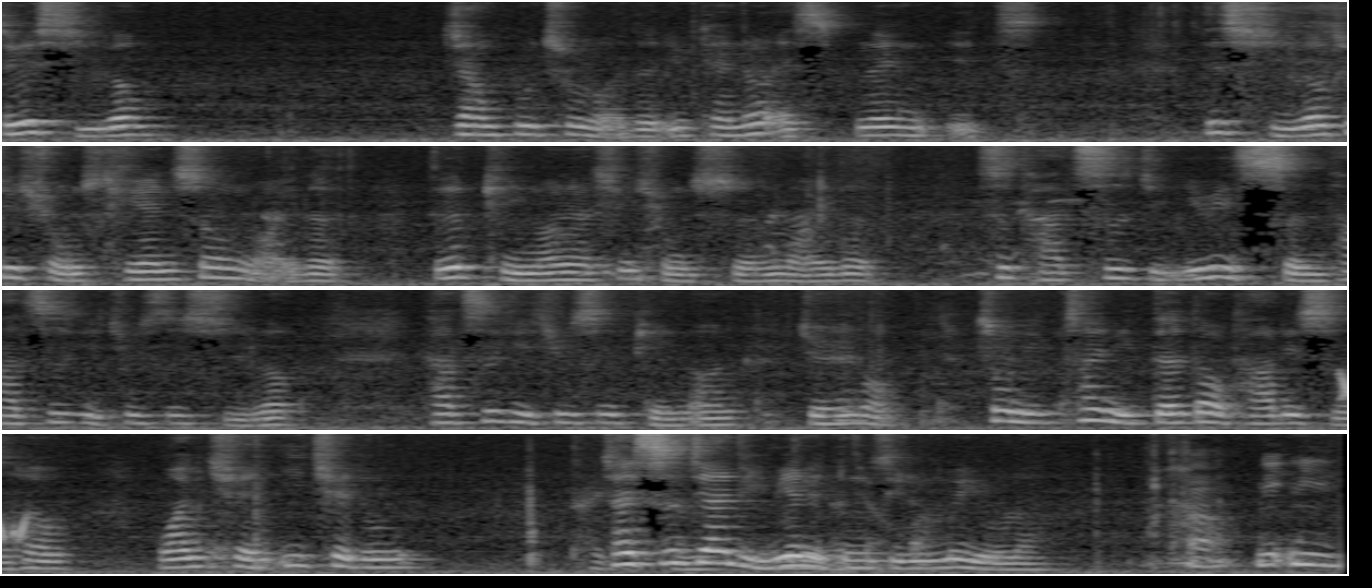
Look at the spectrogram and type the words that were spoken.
这个喜乐讲不出来的，you cannot explain it。这喜乐是从天上来的，这个平安也是从神来的，是他自己，因为神他自己就是喜乐，他自己就是平安，君王。所以你在你得到他的时候，完全一切都在世界里面的东西都没有了。好，你你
